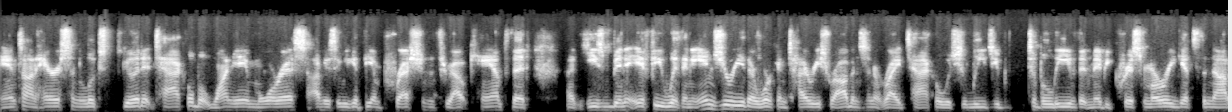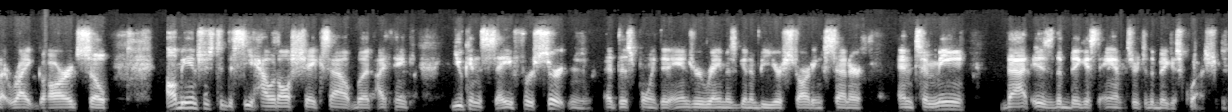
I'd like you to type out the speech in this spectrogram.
Anton Harrison looks good at tackle, but Wanya Morris, obviously, we get the impression throughout camp that uh, he's been iffy with an injury. They're working Tyrese Robinson at right tackle, which leads you to believe that maybe Chris Murray gets the nod at right guard. So I'll be interested to see how it all shakes out. But I think you can say for certain at this point that Andrew Raym is going to be your starting center. And to me, that is the biggest answer to the biggest question.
